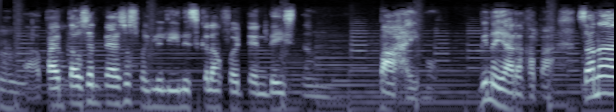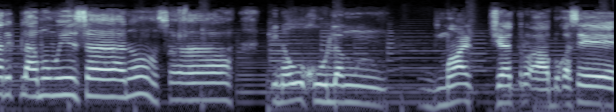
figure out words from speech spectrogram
Uh, 5,000 pesos maglilinis ka lang for 10 days ng bahay mo. Binayaran ka pa. Sana reklamo mo 'yun sa ano, sa kinaukulang Mark Jetro Abo kasi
